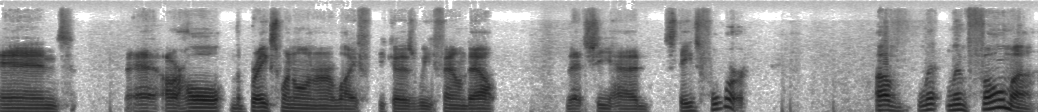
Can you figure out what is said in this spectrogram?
and uh, our whole the brakes went on in our life because we found out that she had stage four of lymphoma,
